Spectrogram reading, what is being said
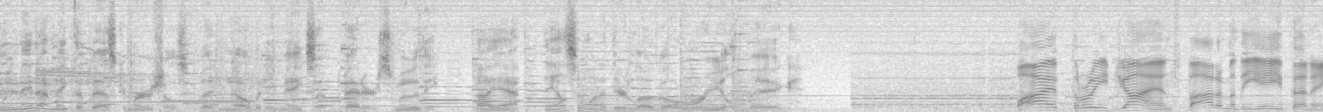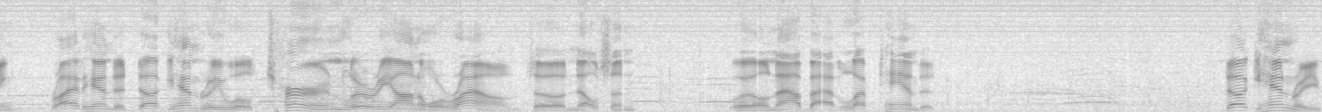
we may not make the best commercials, but nobody makes a better smoothie. Oh yeah, they also wanted their logo real big. 5-3 Giants, bottom of the eighth inning. Right-handed Doug Henry will turn Liriano around. So Nelson will now bat left-handed. Doug Henry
